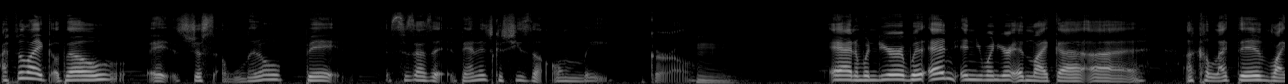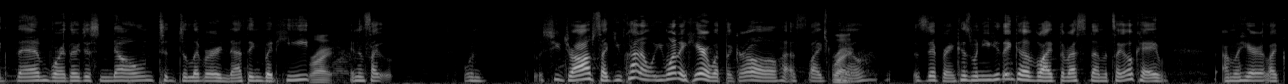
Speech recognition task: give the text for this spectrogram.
I feel like though it's just a little bit Sis has an advantage because she's the only girl. Hmm. And when you're with and and you, when you're in like a, a a collective like them where they're just known to deliver nothing but heat, Right. and it's like when she drops, like you kind of you want to hear what the girl has like. Right. You know, it's different because when you think of like the rest of them, it's like okay, I'm gonna hear like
